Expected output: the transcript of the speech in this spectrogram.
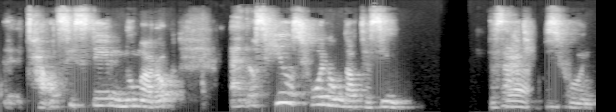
het geldsysteem, noem maar op. En dat is heel schoon om dat te zien. Dat is echt ja. heel schoon.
